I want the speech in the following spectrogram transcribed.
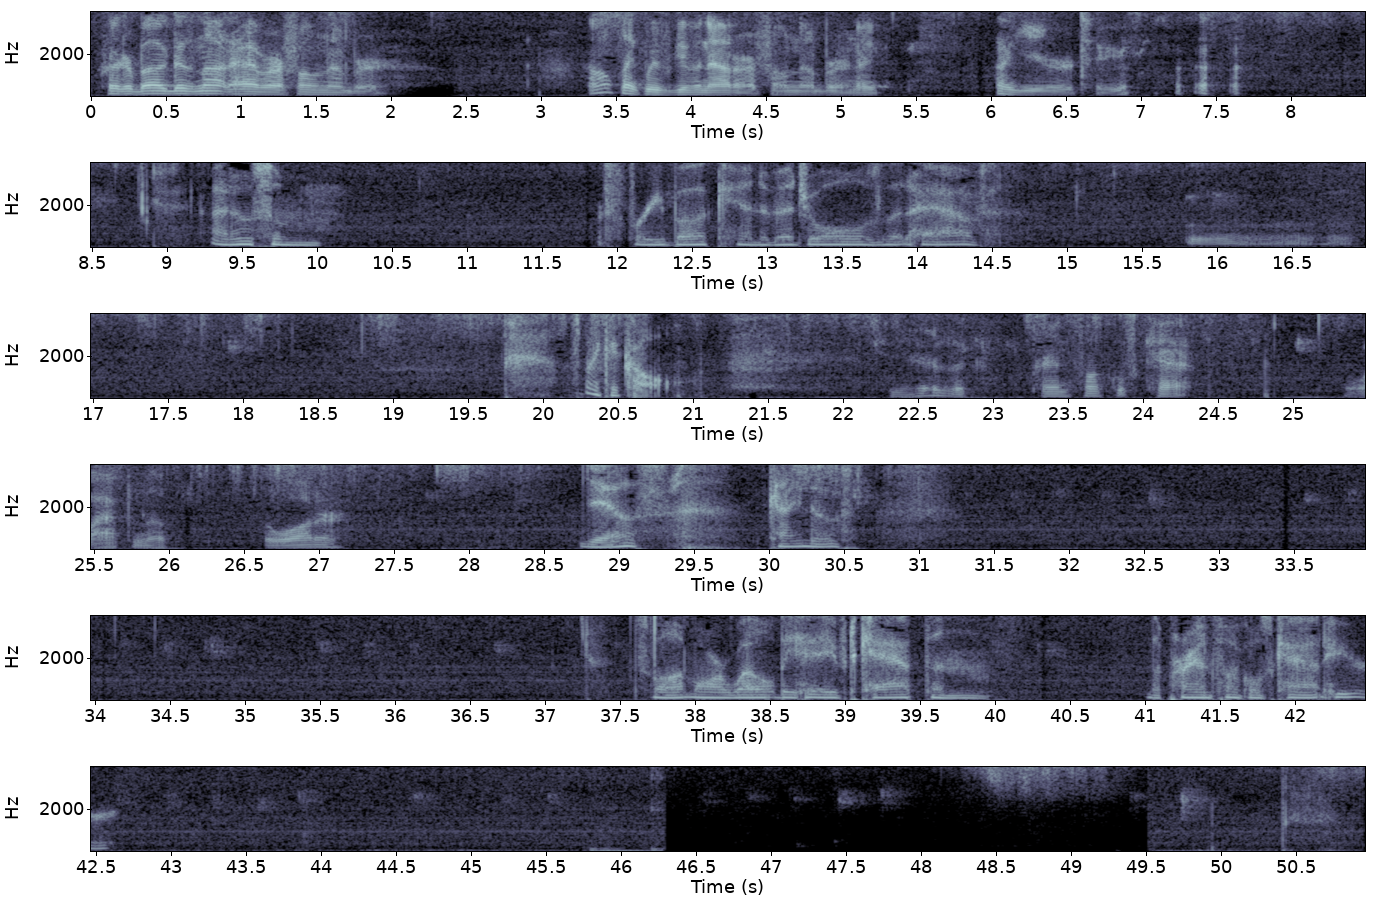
Critterbug does not have our phone number. I don't think we've given out our phone number in a, a year or two. I know some free book individuals that have. Let's make a call. Can you hear the Pran Funkel's cat lapping up the water? Yes, kind of. It's a lot more well-behaved cat than the Pranfunkel's cat here.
